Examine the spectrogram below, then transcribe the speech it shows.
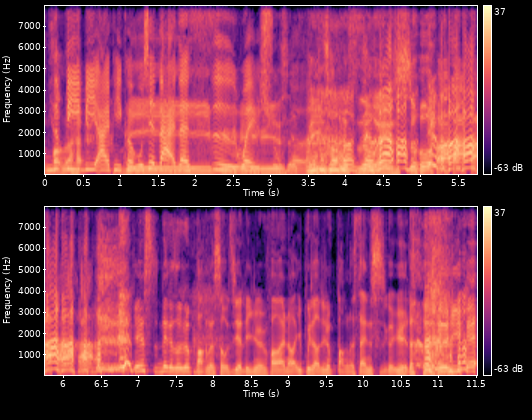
你是 V V I P 客户，现在还在四位数的，非常的四位数。因为是那个时候就绑了手机的零元方案，然后一不小心就绑了三十个月的合约。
